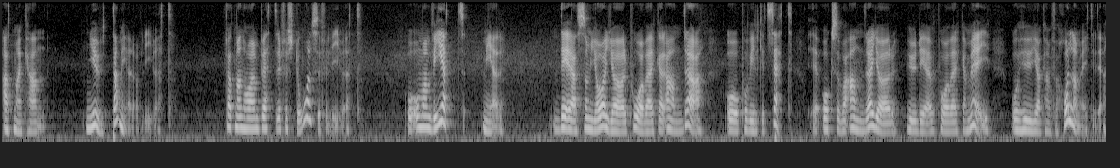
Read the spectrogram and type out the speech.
att man kan njuta mer av livet. För att man har en bättre förståelse för livet. Och, och man vet mer. Det som jag gör påverkar andra och på vilket sätt. Eh, också vad andra gör, hur det påverkar mig och hur jag kan förhålla mig till det.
